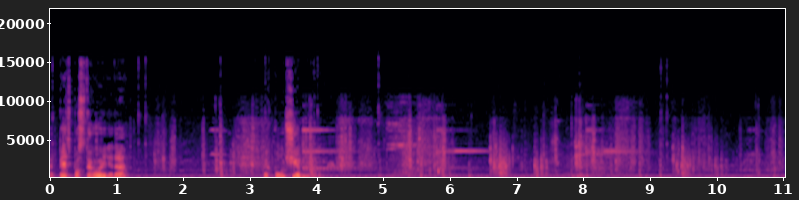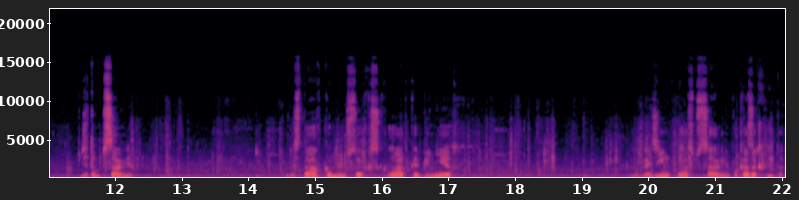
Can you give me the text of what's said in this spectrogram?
Опять построили, да? Как по учебнику. Где там псарня? Доставка, мусор, склад, кабинет. Магазин, класс, псарня. Пока закрыто.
